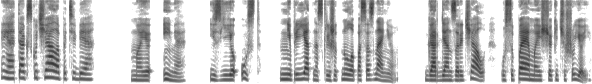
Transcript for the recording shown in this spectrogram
«Я так скучала по тебе!» Мое имя из ее уст неприятно скрижетнуло по сознанию. Гардиан зарычал, усыпая мои щеки чешуей.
